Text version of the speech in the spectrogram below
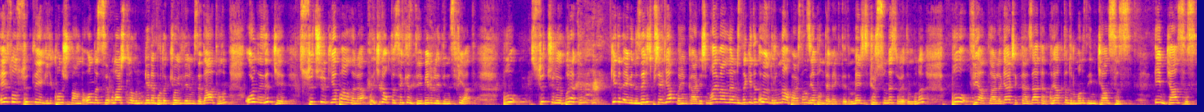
en son sütle ilgili konuşmamda onu da size ulaştıralım. Gene burada köylülerimize dağıtalım. Orada dedim ki sütçülük yapanlara bu 2.8 diye belirlediğiniz fiyat bu sütçülüğü bırakın gidin evinize hiçbir şey yapmayın kardeşim. Hayvanlarınızı gidin öldürün ne yaparsanız yapın demek dedim. Meclis kürsüsünde söyledim bunu. Bu fiyatlarla gerçekten zaten ayakta durmanız imkansız. İmkansız.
